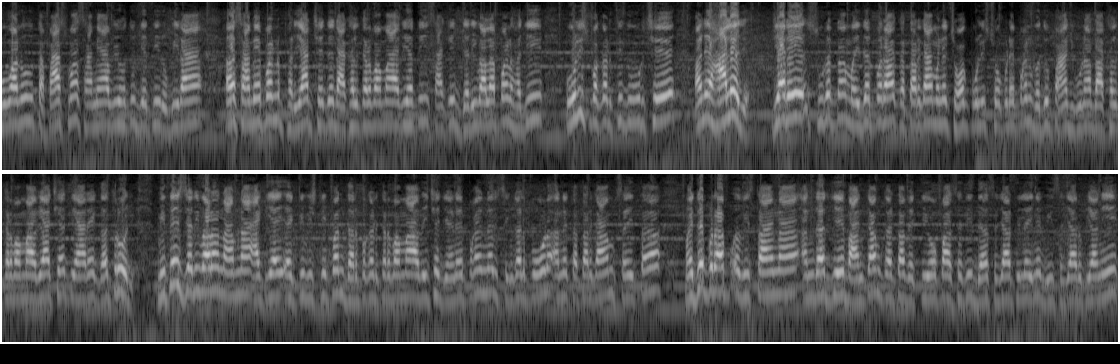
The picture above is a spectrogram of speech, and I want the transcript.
હોવાનું તપાસમાં સામે આવ્યું હતું, જેથી રૂબીના સામે પણ ફરિયાદ છે તે દાખલ કરવામાં આવી હતી. સાકિબ જરીવાલા પણ હજી પોલીસ પકડથી દૂર છે. અને હાલ જ જ્યારે સુરતના મૈદરપરા, કતારગામ અને ચોક પોલીસ ચોકડે પણ વધુ પાંચ ગુના દાખલ કરવામાં આવ્યા છે. ત્યારે ગતરોજ મિતેશ જરીવાળા નામના આરટીઆઈ એક્ટિવિસ્ટની પણ ધરપકડ કરવામાં આવી છે. જેણે પણ સિંગળપોળ અને કતારગામ સહિત મૈદરપરા વિસ્તારના અંદર જે બાંધકામ કરતા વ્યક્તિઓ પાસેથી દસ હજારથી લઈને વીસ હજાર રૂપિયાની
